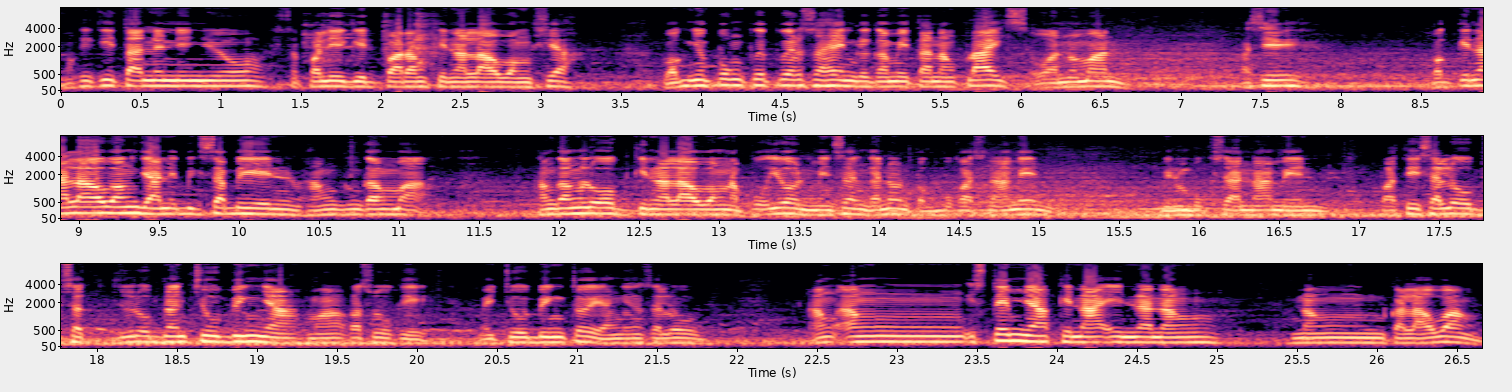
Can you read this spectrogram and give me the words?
makikita ninyo sa paligid parang kinalawang siya. Huwag nyo pong pipwersahin gagamitan ng plies o ano man. Kasi pag kinalawang dyan, ibig sabihin hanggang ma hanggang loob kinalawang na po yun. Minsan ganun, pagbukas namin, binubuksan namin. Pati sa loob, sa loob ng tubing niya, mga kasuki, may tubing to eh, hanggang sa loob. Ang, ang stem niya, kinain na ng, ng kalawang.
